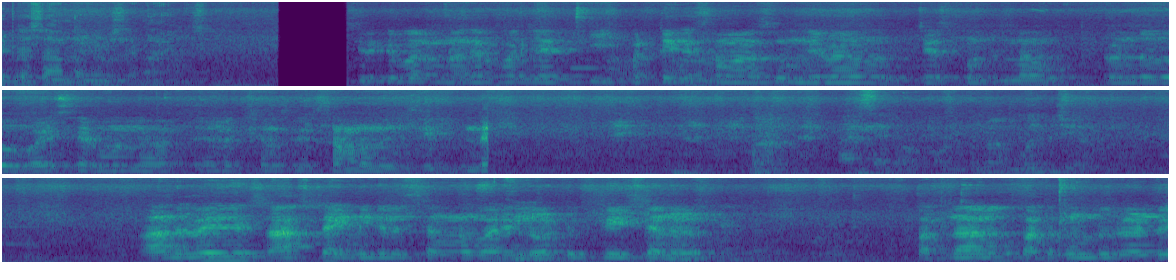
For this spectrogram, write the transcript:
కట్టినట్లు కాలమా సిరిటిపాలెం నగర పంచాయతీకి పట్టిక సమావేశం నిర్వహణ చేసుకుంటున్నాము. రెండు వైస్ చైర్మన్ ఎలక్షన్స్కి సంబంధించి. ఆంధ్రప్రదేశ్ రాష్ట్ర ఎన్నికల సంఘం వారి నోటిఫికేషన్ పద్నాలుగు పదకొండు రెండు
